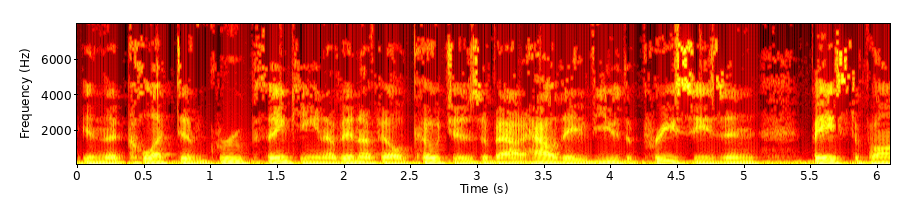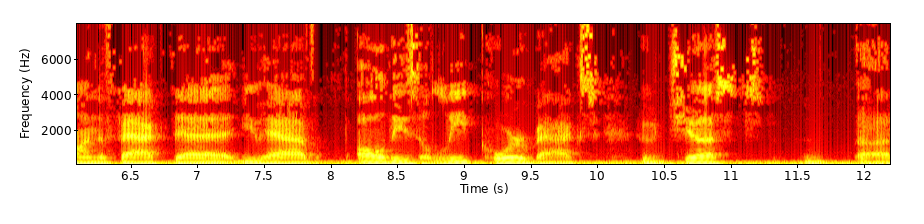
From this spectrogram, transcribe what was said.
in the collective group thinking of NFL coaches about how they view the preseason based upon the fact that you have all these elite quarterbacks who just uh,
